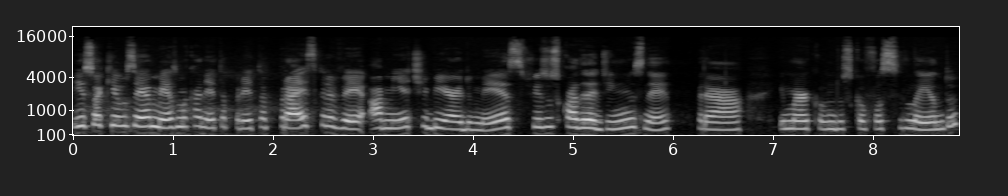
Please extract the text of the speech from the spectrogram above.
Isso aqui eu usei a mesma caneta preta para escrever a minha TBR do mês. Fiz os quadradinhos, né, para ir marcando os que eu fosse lendo.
